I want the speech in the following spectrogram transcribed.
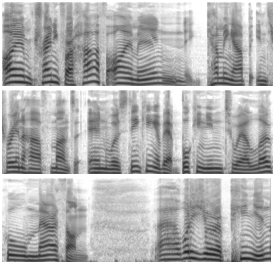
I am training for a half Ironman coming up in three and a half months and was thinking about booking into our local marathon. Uh, what is your opinion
